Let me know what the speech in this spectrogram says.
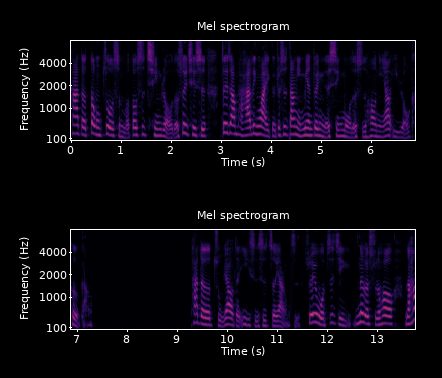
他的动作什么都是轻柔的。所以其实这张牌它另外一个就是，当你面对你的心魔的时候，你要以柔克刚。它的主要的意思是这样子，所以我自己那个时候，然后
